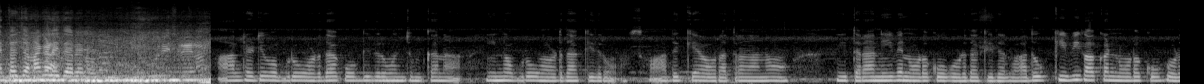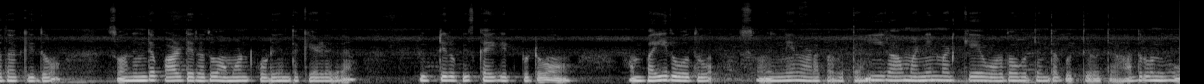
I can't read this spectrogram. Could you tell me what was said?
ಎಂಥ ಜನಗಳಿದ್ದಾರೆ ನೋಡಿ. ಆಲ್ರೆಡಿ ಒಬ್ಬರು ಹೊಡೆದಾಕ್ ಹೋಗಿದ್ರು ಒಂದು ಜುಮ್ಕನ ಇನ್ನೊಬ್ಬರು ಹೊಡೆದಾಕಿದ್ರು. ಸೊ ಅದಕ್ಕೆ ಅವ್ರ ಹತ್ರ ನಾನು ಈ ಥರ ನೀವೇ ನೋಡೋಕೆ ಹೋಗಿ ಹೊಡೆದಾಕಿದ್ದಲ್ವ? ಅದು ಕಿವಿಗೆ ಹಾಕೊಂಡು ನೋಡೋಕೆ ಹೋಗಿ ಹೊಡೆದಾಕಿದ್ದು. ಸೊ ನಿಮ್ಮದೇ ಪಾರ್ಟ್ ಇರೋದು ಅಮೌಂಟ್ ಕೊಡಿ ಅಂತ ಕೇಳಿದರೆ. ಫಿಫ್ಟಿ ರುಪೀಸ್ ಕೈಗೆ ಇಟ್ಬಿಟ್ಟು ಬೈದು ಹೋದರು. ಸೊ ಇನ್ನೇನು ಮಾಡೋಕ್ಕಾಗುತ್ತೆ? ಈಗ ಮಣ್ಣಿನ ಮಡಿಕೆ ಹೊಡೆದೋಗುತ್ತೆ ಅಂತ ಗೊತ್ತಿರುತ್ತೆ. ಆದರೂ ನೀವು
